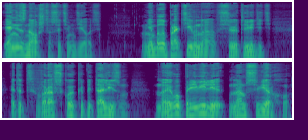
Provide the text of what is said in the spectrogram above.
Я не знал, что с этим делать. Мне было противно все это видеть, этот воровской капитализм, но его привили нам сверху.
